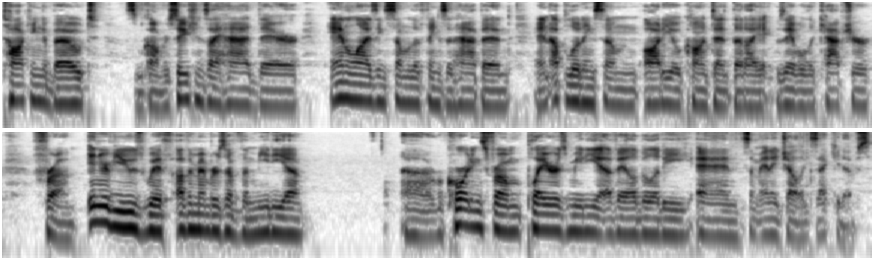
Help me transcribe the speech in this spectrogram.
talking about some conversations I had there, analyzing some of the things that happened, and uploading some audio content that I was able to capture from interviews with other members of the media, uh, recordings from players' media availability, and some NHL executives.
